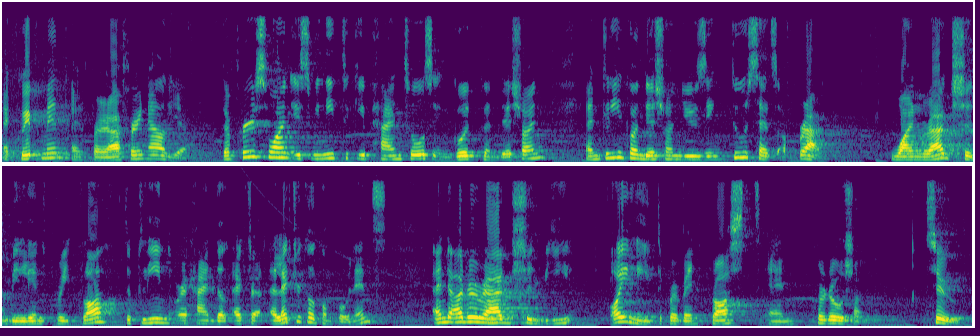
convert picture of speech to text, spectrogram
equipment, and paraphernalia. The first one is we need to keep hand tools in good condition and clean condition using two sets of rag. One rag should be lint-free cloth to clean or handle electrical components, and the other rag should be oily to prevent rust and corrosion. 2.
